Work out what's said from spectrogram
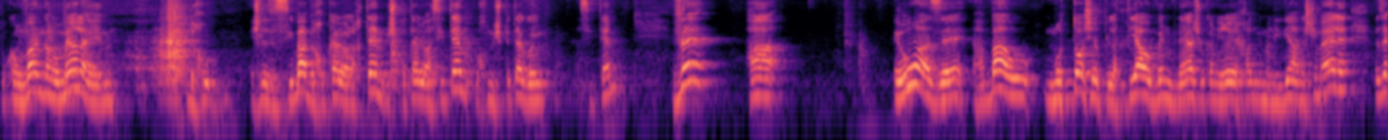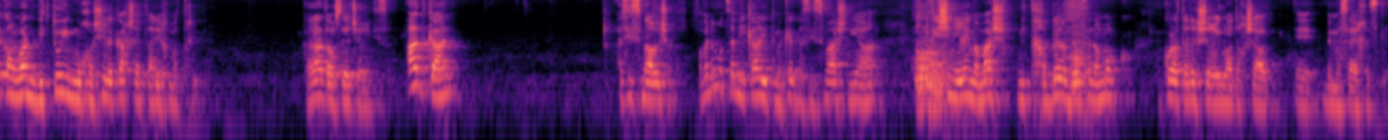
הוא כמובן גם אומר להם, יש לזה סיבה, בחוקי לא הלכתם, משפטי לא עשיתם, וכמשפטי הגויים עשיתם. והאירוע הזה, הבא הוא מותו של פלטיהו בן בניה, שהוא כנראה אחד ממנהיגי האנשים האלה, וזה כמובן ביטוי מוחשי לכך שהתהליך מתחיל. כאן אתה עושה את שארית ישראל. עד כאן הסיסמה הראשונה. אבל אני רוצה בעיקר להתמקד בסיסמה השנייה, כפי שנראה היא ממש מתחברת באופן עמוק לכל התהליך שראינו עד עכשיו אה, במסע יחזקאל.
